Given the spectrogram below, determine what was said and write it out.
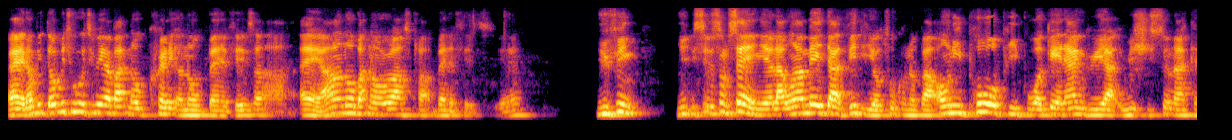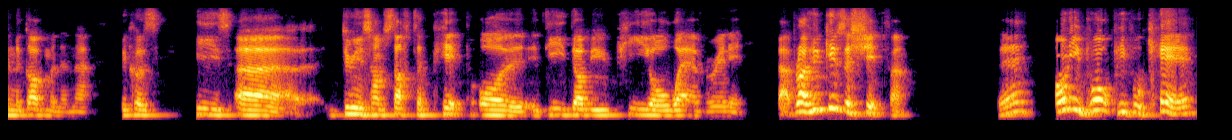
Hey, don't be don't be talking to me about no credit or no benefits. Uh, hey, I don't know about no Ross Clark benefits. Yeah, you think you see what I'm saying? Yeah, like when I made that video talking about only poor people are getting angry at Rishi Sunak and the government and that because he's uh doing some stuff to PIP or DWP or whatever in it. Like, bro, who gives a shit, fam? Yeah, only broke people care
